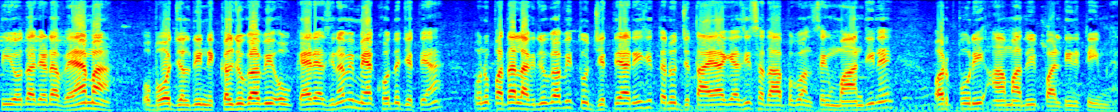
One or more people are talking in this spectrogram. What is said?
ਤੀ ਉਹਦਾ ਜਿਹੜਾ ਵਹਿਮ ਆ ਉਹ ਬਹੁਤ ਜਲਦੀ ਨਿਕਲ ਜੂਗਾ ਵੀ ਉਹ ਕਹਿ ਰਿਹਾ ਸੀ ਨਾ ਵੀ ਮੈਂ ਖੁਦ ਜਿੱਤਿਆ। ਉਹਨੂੰ ਪਤਾ ਲੱਗ ਜੂਗਾ ਵੀ ਤੂੰ ਜਿੱਤਿਆ ਨਹੀਂ ਸੀ ਤੈਨੂੰ ਜਿਤਾਇਆ ਗਿਆ ਸੀ ਸਰਦਾਰ ਭਗਵੰਤ ਸਿੰਘ ਮਾਨ ਜੀ ਨੇ ਔਰ ਪੂਰੀ ਆਮ ਆਦਮੀ ਪਾਰਟੀ ਦੀ ਟੀਮ ਨੇ।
